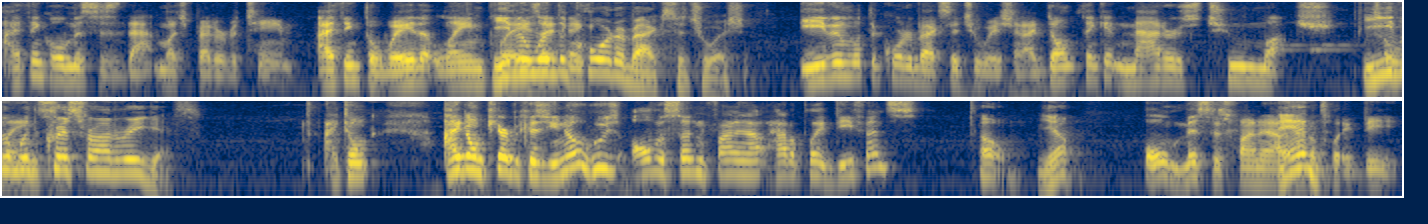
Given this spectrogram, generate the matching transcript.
I think Ole Miss is that much better of a team. I think the way that Lane plays, even with I the think, quarterback situation, even with the quarterback situation, I don't think it matters too much. Even with Chris. Rodriguez, I don't, I don't care because you know who's all of a sudden finding out how to play defense. Oh, yep. Ole Miss is finding out and how to play D.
